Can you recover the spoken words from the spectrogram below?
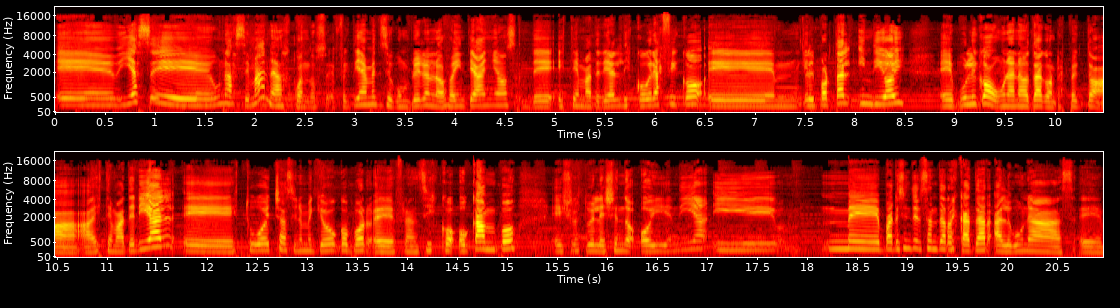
Eh, y hace unas semanas, cuando efectivamente se cumplieron los 20 años de este material discográfico, eh, el portal Indie Hoy publicó una nota con respecto a, a este material. Estuvo hecha, si no me equivoco, por Francisco Ocampo. Yo lo estuve leyendo hoy en día y me pareció interesante rescatar algunas, eh,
